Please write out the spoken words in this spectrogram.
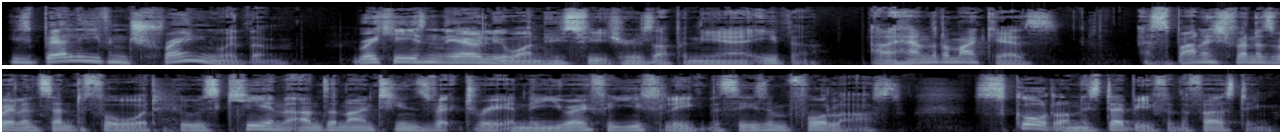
he's barely even training with them. Riqui isn't the only one whose future is up in the air either. Alejandro Marquez, a Spanish Venezuelan centre forward who was key in the under 19s victory in the UEFA Youth League the season before last, scored on his debut for the first team.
